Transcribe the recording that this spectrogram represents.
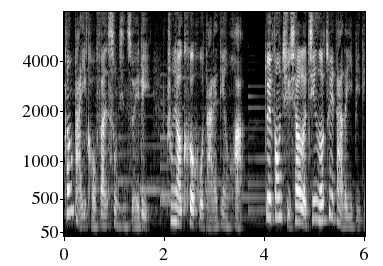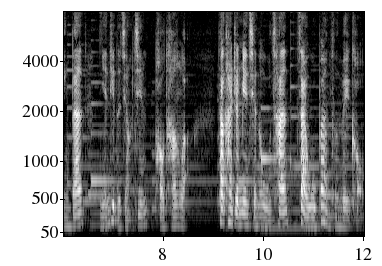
刚把一口饭送进嘴里，重要客户打来电话，对方取消了金额最大的一笔订单，年底的奖金泡汤了。他看着面前的午餐，再无半分胃口。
